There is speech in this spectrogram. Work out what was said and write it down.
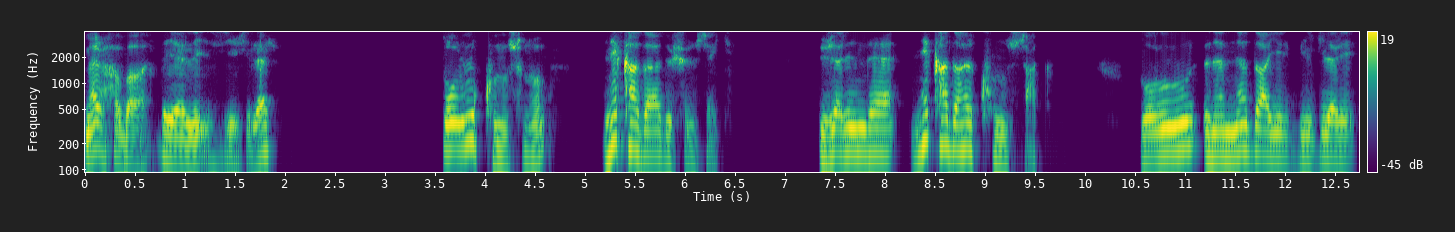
Merhaba değerli izleyiciler. Doğruluk konusunu ne kadar düşünsek, üzerinde ne kadar konuşsak, doğruluğun önemine dair bilgileri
